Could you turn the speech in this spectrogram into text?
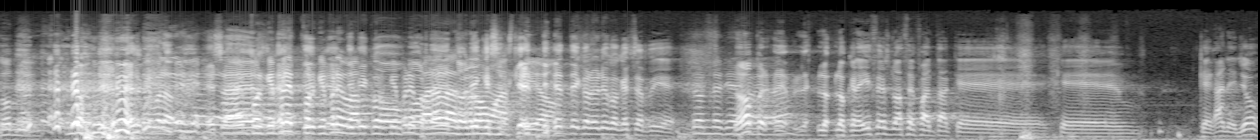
¿Dónde? es que, bueno, esa es ¿Por qué pre- por qué por qué prepara las que bromas, que entiende con lo único que se ríe. ¿Dónde tiene No, pero eh, lo, lo que le dices no hace falta que, que, que gane yo.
